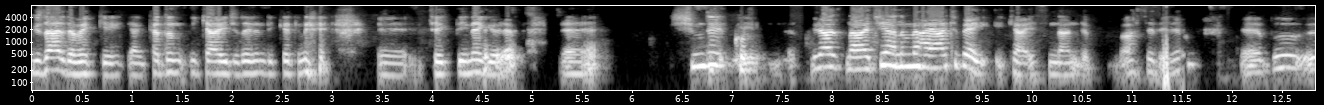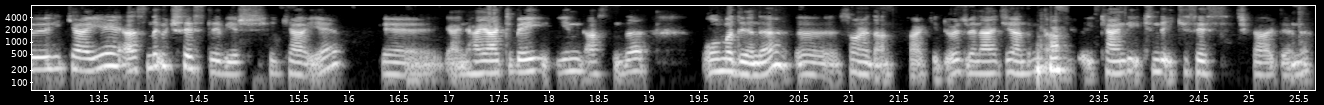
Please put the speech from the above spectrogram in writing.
güzel demek ki yani kadın hikayecilerin dikkatini e, çektiğine göre. E, şimdi e, biraz Naciye Hanım ve Hayati Bey hikayesinden de bahsedelim. E, bu e, hikaye aslında üç sesli bir hikaye. E, yani Hayati Bey'in aslında olmadığını e, sonradan fark ediyoruz ve Naciye Hanım'ın kendi içinde iki ses çıkardığını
